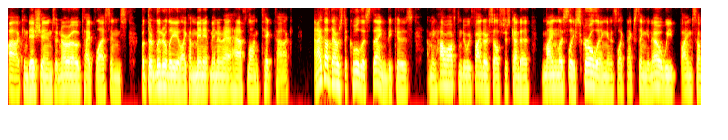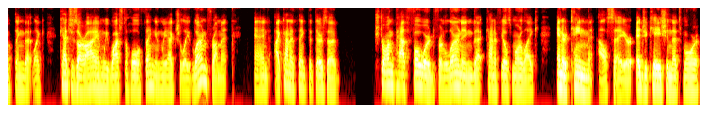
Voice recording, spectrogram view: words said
uh, conditions or neuro type lessons, but they're literally like a minute, minute and a half long TikTok. And I thought that was the coolest thing because I mean, how often do we find ourselves just kind of mindlessly scrolling and it's like next thing you know, we find something that like catches our eye and we watch the whole thing and we actually learn from it. And I kind of think that there's a strong path forward for learning that kind of feels more like entertainment, I'll say, or education that's more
